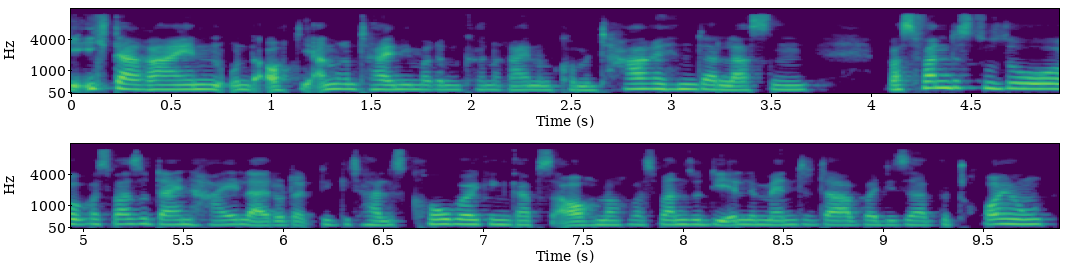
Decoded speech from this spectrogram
gehe ich da rein und auch die anderen Teilnehmerinnen können rein und Kommentare hinterlassen. Was fandest du so, was war so dein Highlight oder digitales Coworking gab es auch noch? Was waren so die Elemente da bei dieser Betreuung,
